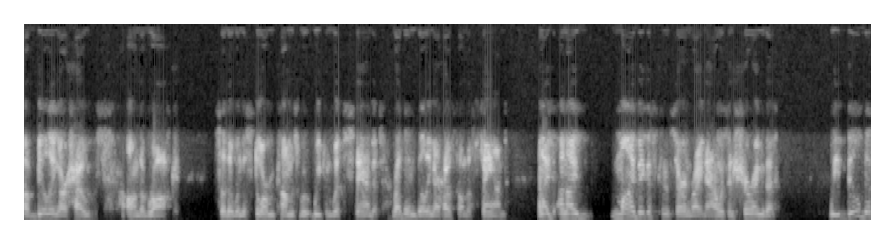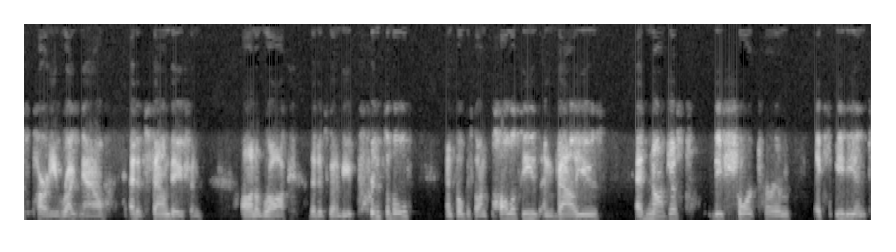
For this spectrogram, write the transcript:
of building our house on the rock, so that when the storm comes, we, can withstand it, rather than building our house on the sand. And I and I my biggest concern right now is ensuring that we build this party right now at its foundation on a rock that is going to be principled and focused on policies and values and not just the short-term expedient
